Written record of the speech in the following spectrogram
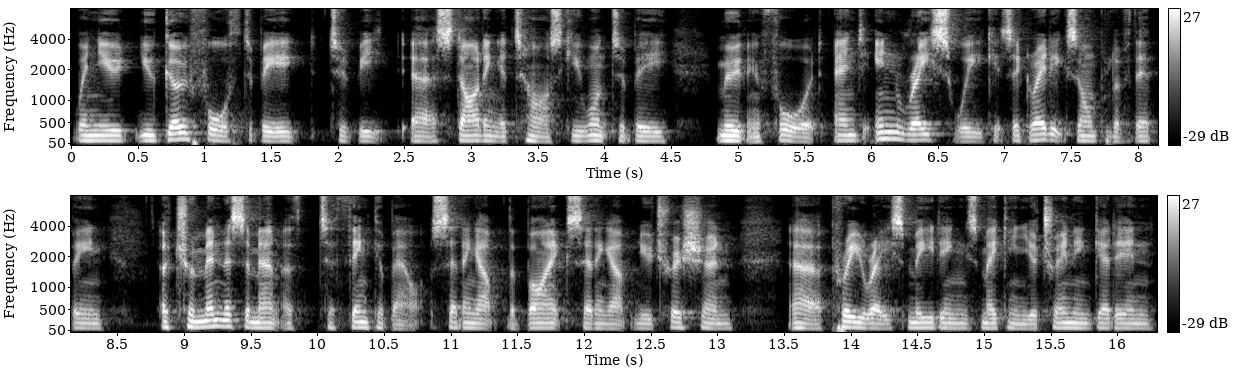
when you, you go forth to be, to be, uh, starting a task, you want to be moving forward. And in race week, it's a great example of there being a tremendous amount of to think about setting up the bike, setting up nutrition, uh, pre-race meetings, making your training get in,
